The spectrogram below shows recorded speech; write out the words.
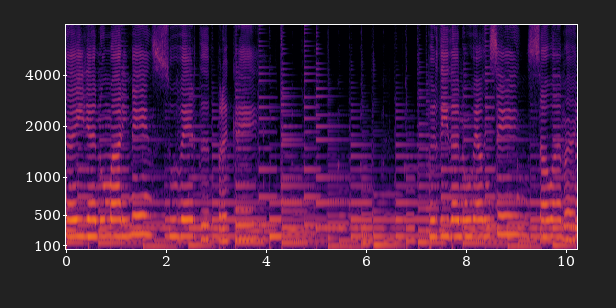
A ilha no mar imenso, verde para crer. perdida no véu de incenso ao amanhecer.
